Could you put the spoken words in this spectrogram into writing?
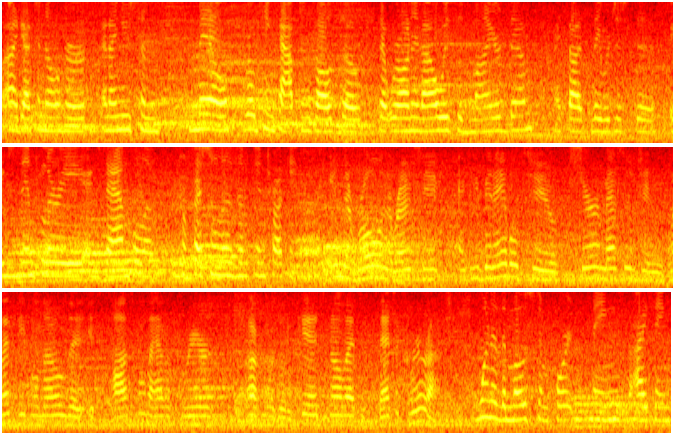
I got to know her, and I knew some male road team captains also that were on it. I always admired them. I thought they were just the exemplary example of professionalism in trucking. In the role in the road team, have you been able to share a message and let people know that it's possible to have a career talking with little kids and all that? That's a career option. One of the most important things I think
